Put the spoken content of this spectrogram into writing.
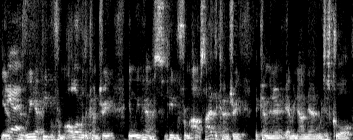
You know, Yes. because we have people from all over the country, and we have some people from outside the country that come in every now and then, which is cool.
